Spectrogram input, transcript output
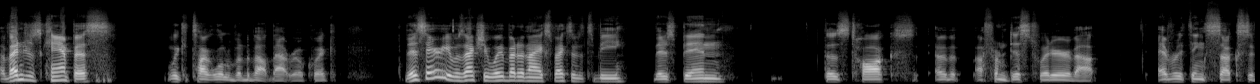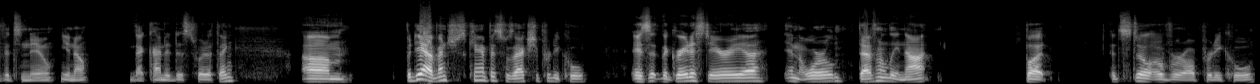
Avengers Campus, we could talk a little bit about that real quick. This area was actually way better than I expected it to be. There's been those talks uh, from Dis Twitter about everything sucks if it's new, you know, that kind of Dis Twitter thing. Um, but yeah, Avengers Campus was actually pretty cool. Is it the greatest area in the world? Definitely not, but it's still overall pretty cool.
